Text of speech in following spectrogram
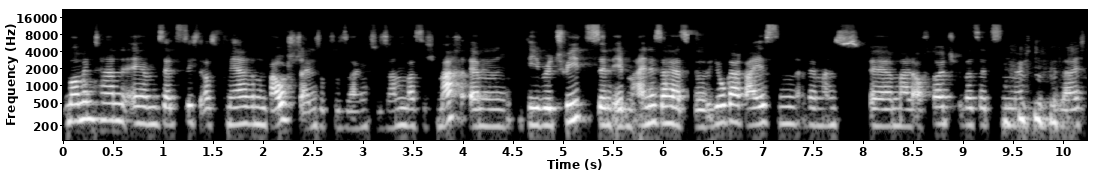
momentan ähm, setzt sich aus mehreren Bausteinen sozusagen zusammen, was ich mache. Ähm, die Retreats sind eben eine Sache, also Yoga-Reisen, wenn man es äh, mal auf Deutsch übersetzen möchte vielleicht.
